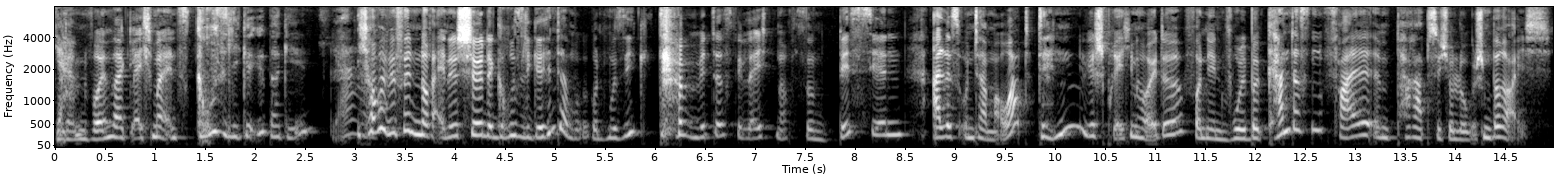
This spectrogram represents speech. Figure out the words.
ja. Dann wollen wir gleich mal ins Gruselige übergehen. Ja. Ich hoffe, wir finden noch eine schöne, gruselige Hintergrundmusik, damit das vielleicht noch so ein bisschen alles untermauert. Denn wir sprechen heute von dem wohl bekanntesten Fall im parapsychologischen Bereich.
